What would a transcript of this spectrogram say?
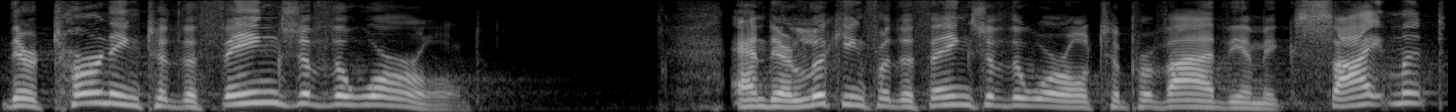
they're turning to the things of the world and they're looking for the things of the world to provide them excitement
